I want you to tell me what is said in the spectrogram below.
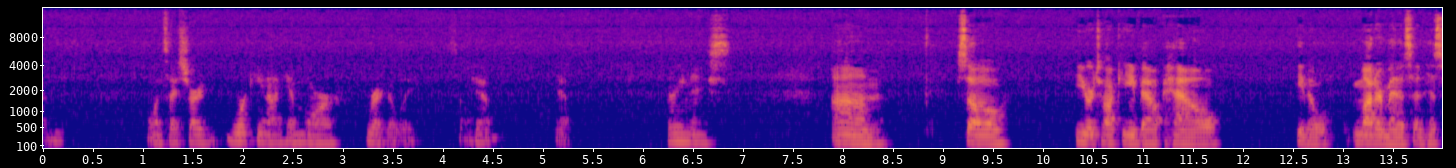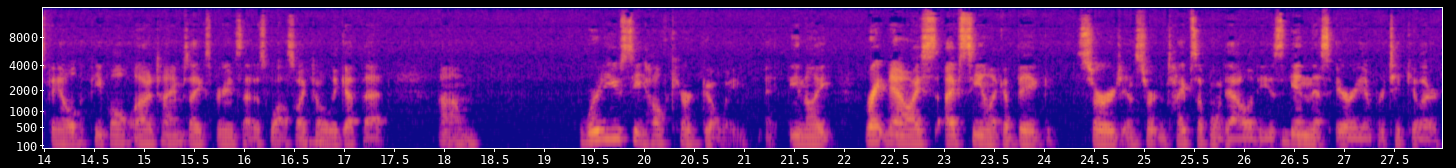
end. Once I started working on him more regularly. So Yeah. Very nice. Um, so you were talking about how, you know, modern medicine has failed people a lot of times. I experience that as well, so I Mhm. totally get that. Um, where do you see healthcare going? You know, like right now, I, I've seen like a big surge in certain types of modalities in this area in particular.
